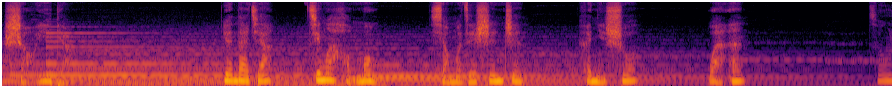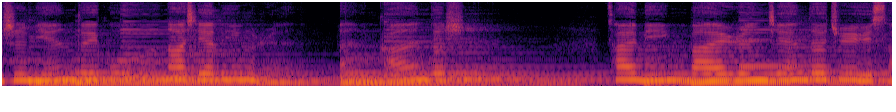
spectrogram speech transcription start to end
少一点儿。愿大家今晚好梦。小莫在深圳，和你说。晚安。总是面对过那些令人难堪的事，才明白人间的聚散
